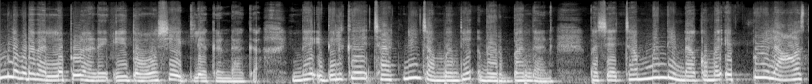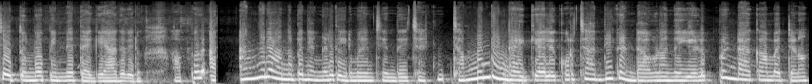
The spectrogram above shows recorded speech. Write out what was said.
നമ്മളിവിടെ വല്ലപ്പോഴാണ് ഈ ദോശ ഇഡ്ഡലിയൊക്കെ ഉണ്ടാക്കുക. എന്നാൽ ഇതിലേക്ക് ചട്നിയും ചമ്മന്തിയും നിർബന്ധമാണ്. പക്ഷെ ചമ്മന്തി ഉണ്ടാക്കുമ്പോൾ എപ്പോഴും ലാസ്റ്റ് എത്തുമ്പോൾ പിന്നെ തികയാതെ വരും. അപ്പോൾ അങ്ങനെ വന്നപ്പോൾ ഞങ്ങൾ തീരുമാനിച്ചത് ചട്നി ചമ്മന്തി ഉണ്ടാക്കിയാൽ കുറച്ച് അധികം ഉണ്ടാവണം എന്നാൽ എളുപ്പം ഉണ്ടാക്കാൻ പറ്റണം.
